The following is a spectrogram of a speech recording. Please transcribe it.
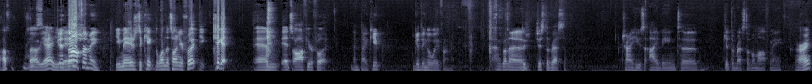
Awesome. So yeah, you Get managed, off of me! you managed to kick the one that's on your foot. You kick it, and it's off your foot. And I keep getting away from it. I'm gonna The- just the rest of. try to use the I beam to get the rest of them off me. All right.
